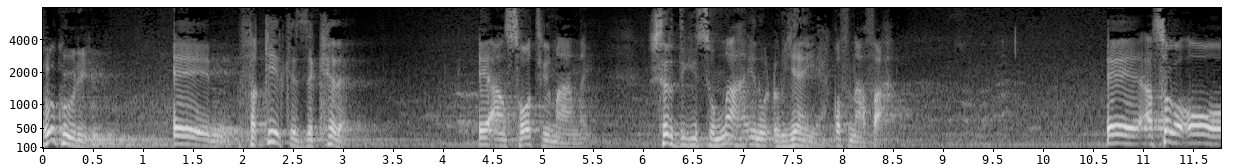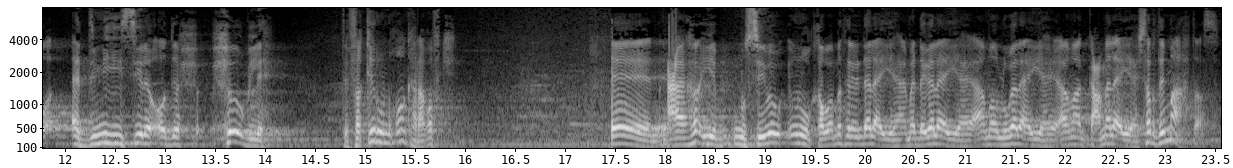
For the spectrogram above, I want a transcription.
Wuxuu ku yidhi faqiirka zakada ee aan soo tilmaannay shardigiisu ma aha inuu curyaan yahay qof naafa ah asaga oo adimihiisii leh oo de xoog leh. De faqiiruu noqon karaa qofkii? Caaho iyo musiibo inuu qabo maalan dhala yahay ama dhagala yahay ama lugala yahay ama gacmala yahay shardi ma aha taas.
